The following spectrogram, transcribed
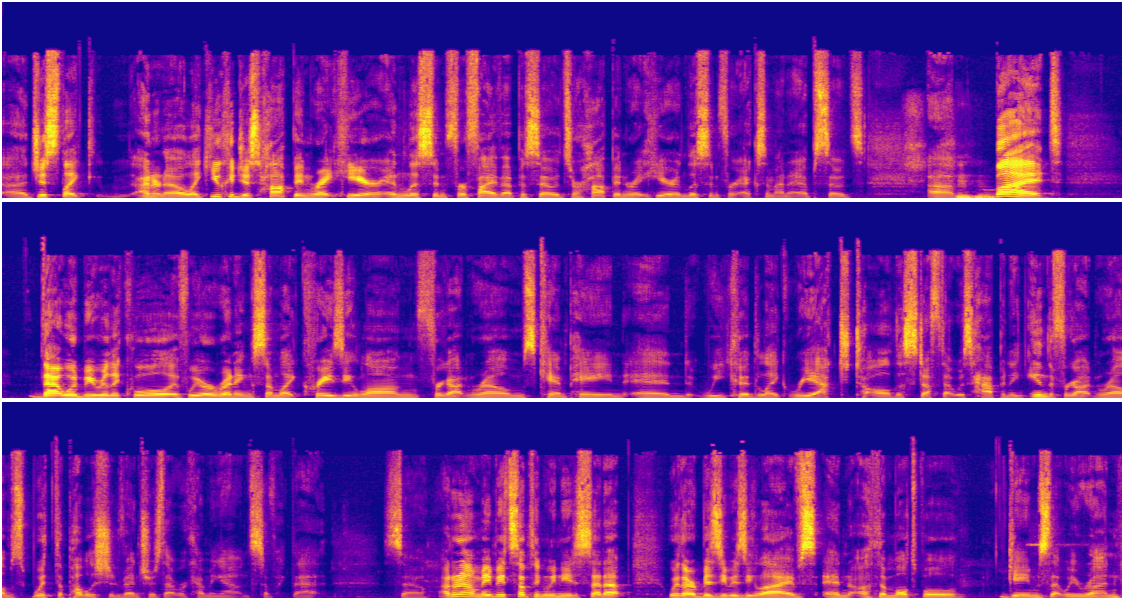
uh, just like I don't know, like you could just hop in right here and listen for five episodes, or hop in right here and listen for X amount of episodes. Um, but that would be really cool if we were running some like crazy long Forgotten Realms campaign and we could like react to all the stuff that was happening in the Forgotten Realms with the published adventures that were coming out and stuff like that. So I don't know, maybe it's something we need to set up with our busy, busy lives and uh, the multiple games that we run.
